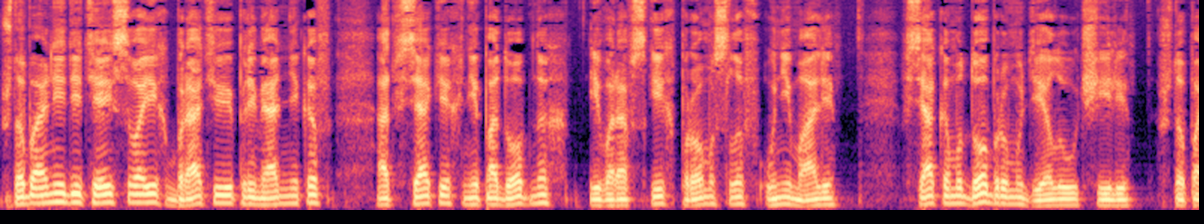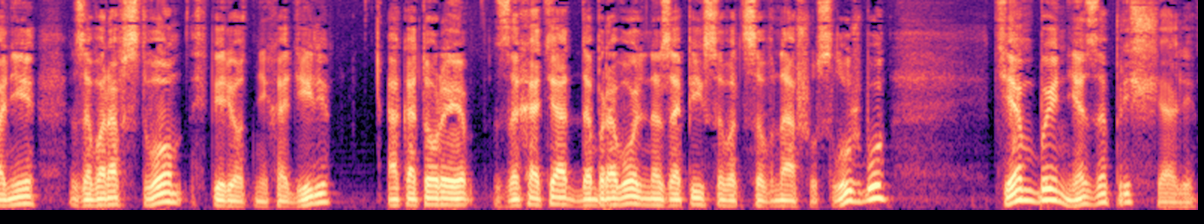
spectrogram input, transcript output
Чтобы они детей своих, братьев и племянников, от всяких неподобных и воровских промыслов унимали, всякому доброму делу учили, чтоб они за воровством вперед не ходили, а которые захотят добровольно записываться в нашу службу — тем бы не запрещали.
